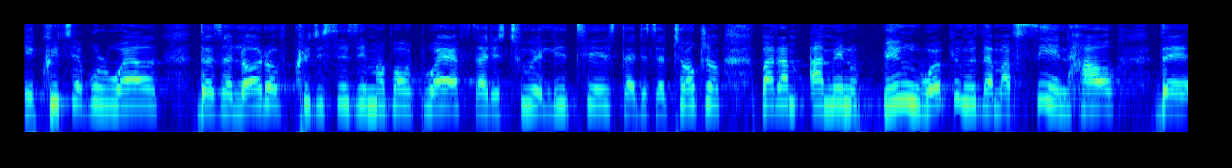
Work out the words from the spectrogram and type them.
equitable world. There's a lot of criticism about WEF that is too elitist, that is a talk show. But I'm, I mean, being working with them, I've seen how the,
